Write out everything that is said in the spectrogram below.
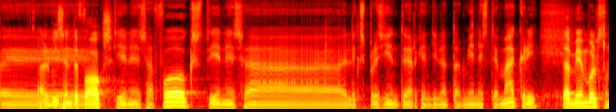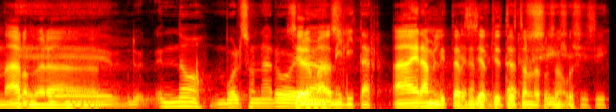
eh, Al Vicente Fox. Tienes a Fox, tienes a el expresidente de Argentina también, este Macri. También Bolsonaro, ¿no era...? Eh, no, Bolsonaro Sí, era, era más- militar. Ah, era militar, sí, cierto, sí, razón, sí, sí, sí.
